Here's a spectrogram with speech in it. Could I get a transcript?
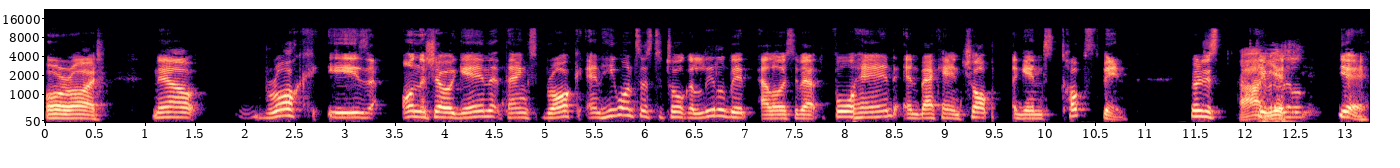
All right. Now, Brock is on the show again. Thanks, Brock. And he wants us to talk a little bit, Alois, about forehand and backhand chop against topspin you want to just ah, give yes. it a little? Yeah.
